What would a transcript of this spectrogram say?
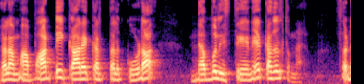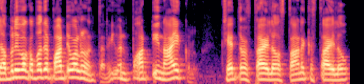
ఇవాళ మా పార్టీ కార్యకర్తలు కూడా డబ్బులు ఇస్తేనే కదులుతున్నారు. సో డబ్బులు ఇవ్వకపోతే పార్టీ వాళ్ళు ఉంటారు ఈవెన్ పార్టీ నాయకులు క్షేత్రస్థాయిలో స్థానిక స్థాయిలో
